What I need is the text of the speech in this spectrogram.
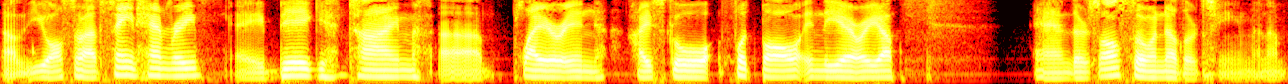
Uh, you also have St. Henry, a big time uh, player in high school football in the area. And there's also another team, and I'm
